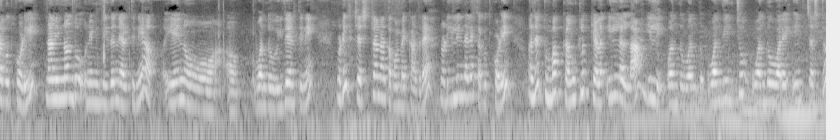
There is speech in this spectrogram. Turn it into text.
ತೆಗೆದುಕೊಳ್ಳಿ. ನಾನು ಇನ್ನೊಂದು ನಿಮ್ಗೆ ಇದನ್ನ ಹೇಳ್ತೀನಿ. ಏನು ಒಂದು ಇದು ಹೇಳ್ತೀನಿ. ನೋಡಿ, ಚೆಸ್ಟನ್ನು ತಗೊಬೇಕಾದ್ರೆ ನೋಡಿ, ಇಲ್ಲಿಂದಲೇ ತೆಗೆದುಕೊಳ್ಳಿ. ಅಂದರೆ ತುಂಬ ಕಂಕ್ಲು ಕೆಳ ಇಲ್ಲಲ್ಲ, ಇಲ್ಲಿ ಒಂದು ಒಂದು ಒಂದು ಇಂಚು, ಒಂದೂವರೆ ಇಂಚಷ್ಟು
